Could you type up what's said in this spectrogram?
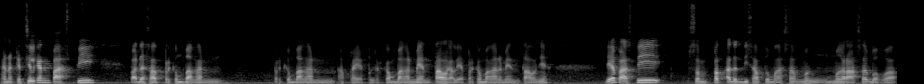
Anak kecil kan pasti pada saat perkembangan perkembangan apa ya perkembangan mental kali ya perkembangan mentalnya dia pasti sempat ada di satu masa merasa bahwa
